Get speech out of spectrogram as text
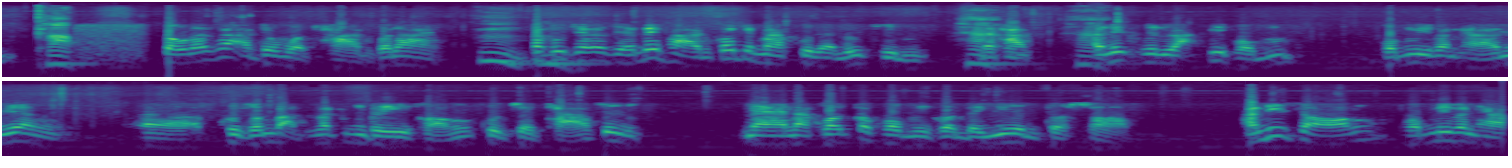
มครับ ตรงนั้นก็อาจจะโหวตผ่านก็ได้ อืม ถ้าคุณชัยเกษมไม่ผ่านก็จะมาคุณอนุทินฮะนะครับ ฮะ อันนี้คือหลักที่ผมผมมีปัญหาเรื่องเออคุณสมบัติรัฐมนตรีของคุณเศรษฐาซึ่งในอนาคตก็คงมีคนไปยื่นตรวจสอบ อันที่สองผมมีปัญหา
